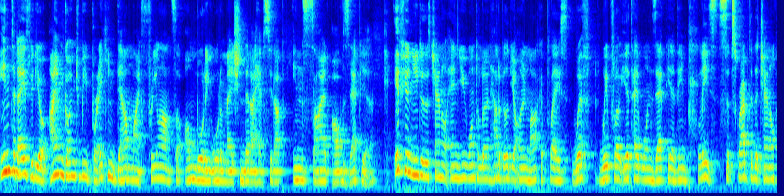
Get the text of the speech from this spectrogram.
In today's video, I'm going to be breaking down my freelancer onboarding automation that I have set up inside of Zapier. If you're new to this channel and you want to learn how to build your own marketplace with Webflow, Airtable, and Zapier, then please subscribe to the channel.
